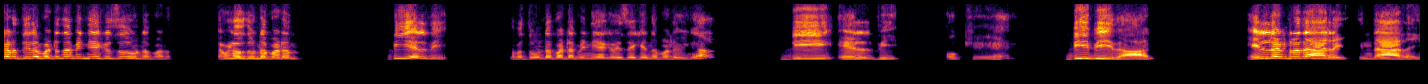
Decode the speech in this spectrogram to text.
கடத்தில மட்டும்தான் மின்னிய கிசு தூண்டப்படும். எவ்வளவு தூண்டப்படும்? டிஎல்வி அப்ப தூண்டப்பட்ட மின்னியக்க விசைக்கு என்ன பண்ணுவீங்க? டிஎல்வி ஓகே. டிபி தான். எல்ன்றது ஆரை இந்த ஆரை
